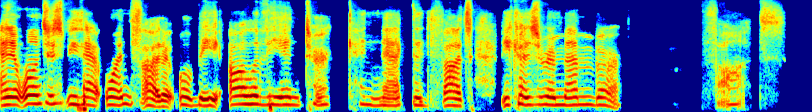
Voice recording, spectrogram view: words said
And it won't just be that one thought, it will be all of the interconnected thoughts. Because remember, thoughts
